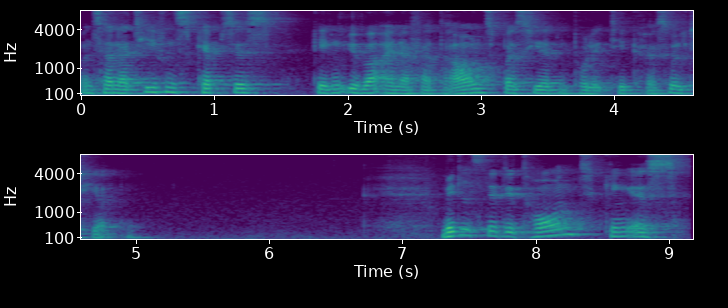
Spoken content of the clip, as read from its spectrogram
und seiner tiefen Skepsis gegenüber einer vertrauensbasierten Politik resultierten. Mittels der Detente ging es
